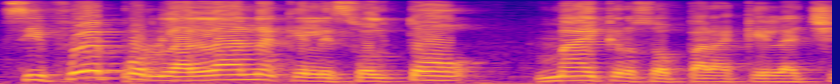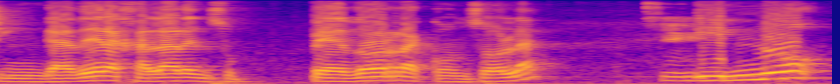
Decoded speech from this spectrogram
Si fue por la lana que le soltó Microsoft para que la chingadera jalara en su pedorra consola y no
